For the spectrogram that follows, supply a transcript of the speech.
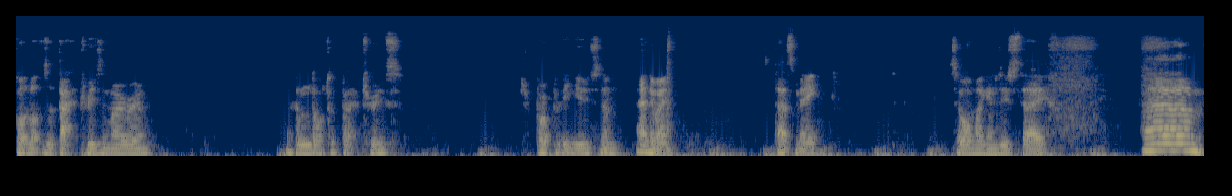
got lots of batteries in my room. A lot of batteries. Should probably use them. Anyway, that's me. So what am I going to do today? Um,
